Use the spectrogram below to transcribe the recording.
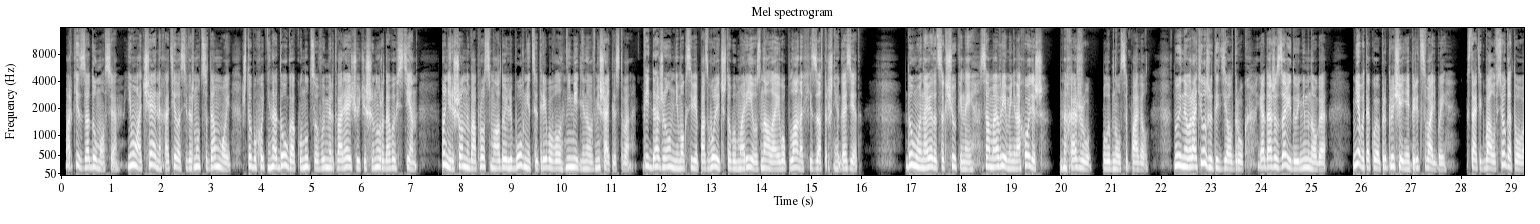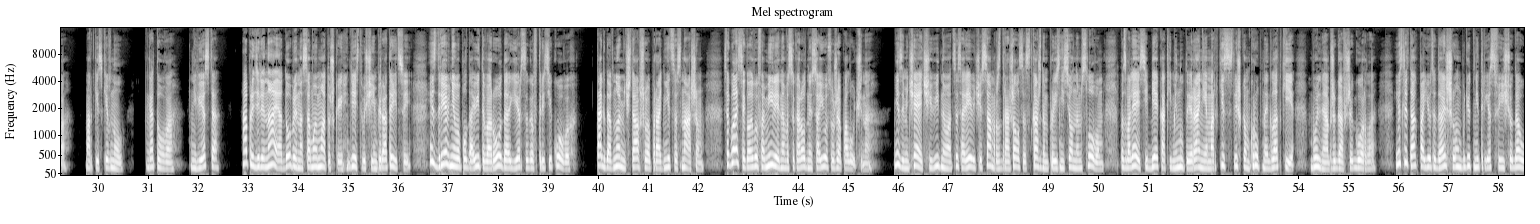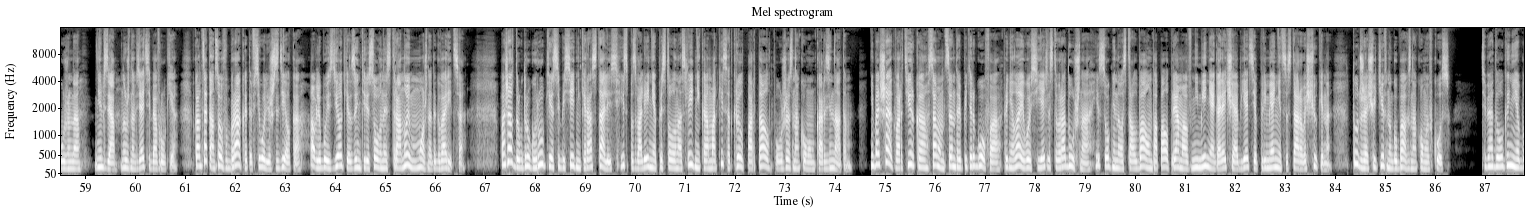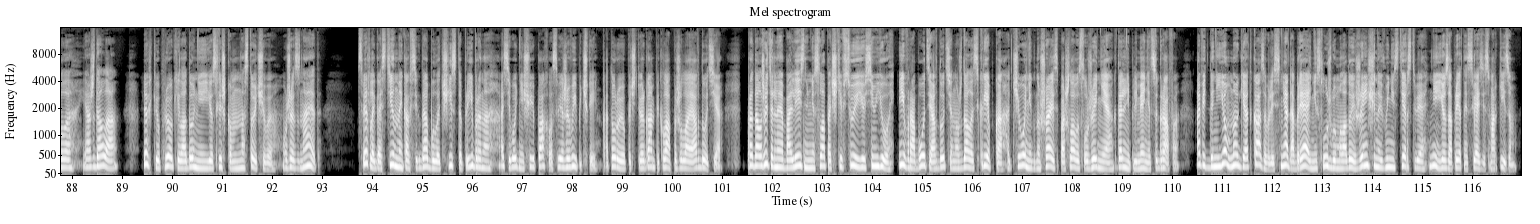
Маркиз задумался. Ему отчаянно хотелось вернуться домой, чтобы хоть ненадолго окунуться в умиротворяющую тишину родовых стен. Но нерешенный вопрос с молодой любовницей требовал немедленного вмешательства. Ведь даже он не мог себе позволить, чтобы Мария узнала о его планах из завтрашних газет. «Думаю, наведаться к Щукиной. Самое время не находишь?» «Нахожу», — улыбнулся Павел. Ну и наворотил же ты дел, друг. Я даже завидую немного. Мне бы такое приключение перед свадьбой. Кстати, к балу все готово?» Маркиз кивнул. «Готово. Невеста?» определена и одобрена самой матушкой, действующей императрицей, из древнего плодовитого рода герцогов Третьяковых, так давно мечтавшего породниться с нашим. Согласие главы фамилии на высокородный союз уже получено. Не замечая очевидного, цесаревич и сам раздражался с каждым произнесенным словом, позволяя себе, как и минутой ранее маркиз, слишком крупные глотки, больно обжигавшие горло. Если так пойдет и дальше, он будет нетрезв еще до ужина. Нельзя, нужно взять себя в руки. В конце концов, брак — это всего лишь сделка, а в любой сделке с заинтересованной стороной можно договориться. Пожав друг другу руки, собеседники расстались, и с позволения престола наследника маркиз открыл портал по уже знакомым координатам. Небольшая квартирка в самом центре Петергофа приняла его сиятельство радушно, и с огненного столба он попал прямо в не менее горячее объятие племянницы старого Щукина, тут же ощутив на губах знакомый вкус. «Тебя долго не было, я ждала». Легкие упреки ладони ее слишком настойчивы. Уже знает? В светлой гостиной, как всегда, было чисто, прибрано, а сегодня еще и пахло свежей выпечкой, которую по четвергам пекла пожилая Авдотья. Продолжительная болезнь унесла почти всю ее семью, и в работе Авдотья нуждалась крепко, отчего, не гнушаясь, пошла в услужение к дальней племяннице графа. А ведь до нее многие отказывались, не одобряя ни службы молодой женщины в министерстве, ни ее запретной связи с маркизом.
